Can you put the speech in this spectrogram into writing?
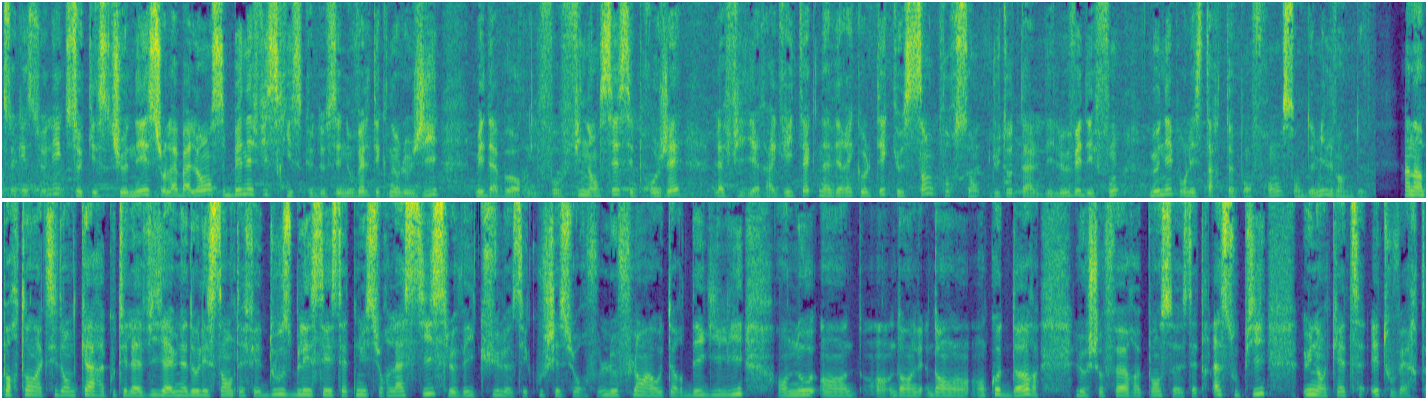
se questionner. Se questionner sur la balance bénéfice-risque de ces nouvelles technologies. Mais d'abord, il faut financer ces projets. La filière Agritech n'avait récolté que 5% du total des levées des fonds menées pour les startups en France en 2022. Un important accident de car a coûté la vie à une adolescente et fait 12 blessés cette nuit sur l'A6. Le véhicule s'est couché sur le flanc à hauteur d'Aiguilly, en, en, en, Côte d'Or. Le chauffeur pense s'être assoupi. Une enquête est ouverte.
